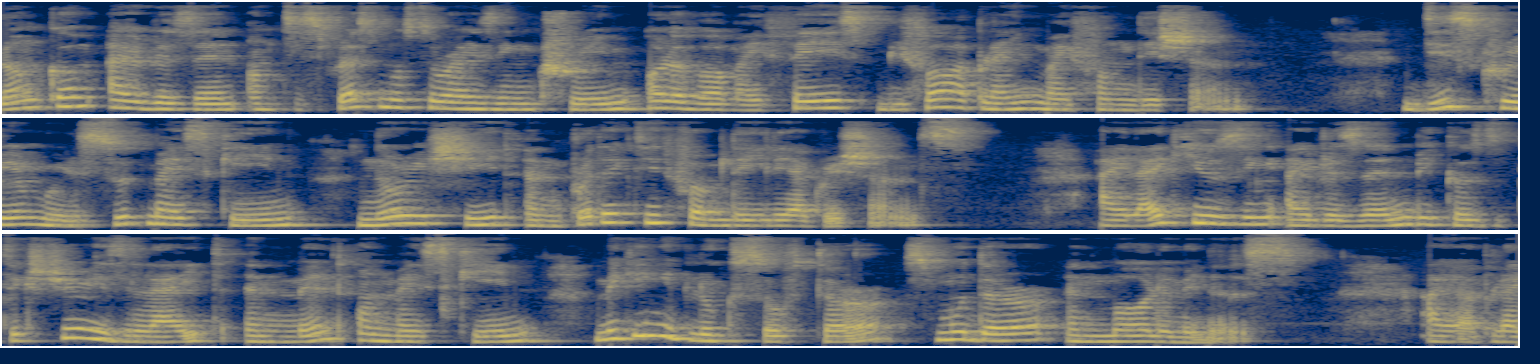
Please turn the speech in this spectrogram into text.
Lancome Hydra Zen Anti-Stress Moisturizing Cream all over my face before applying my foundation. This cream will suit my skin, nourish it and protect it from daily aggressions. I like using Hydra Zen because the texture is light and melt on my skin, making it look softer, smoother and more luminous. I apply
